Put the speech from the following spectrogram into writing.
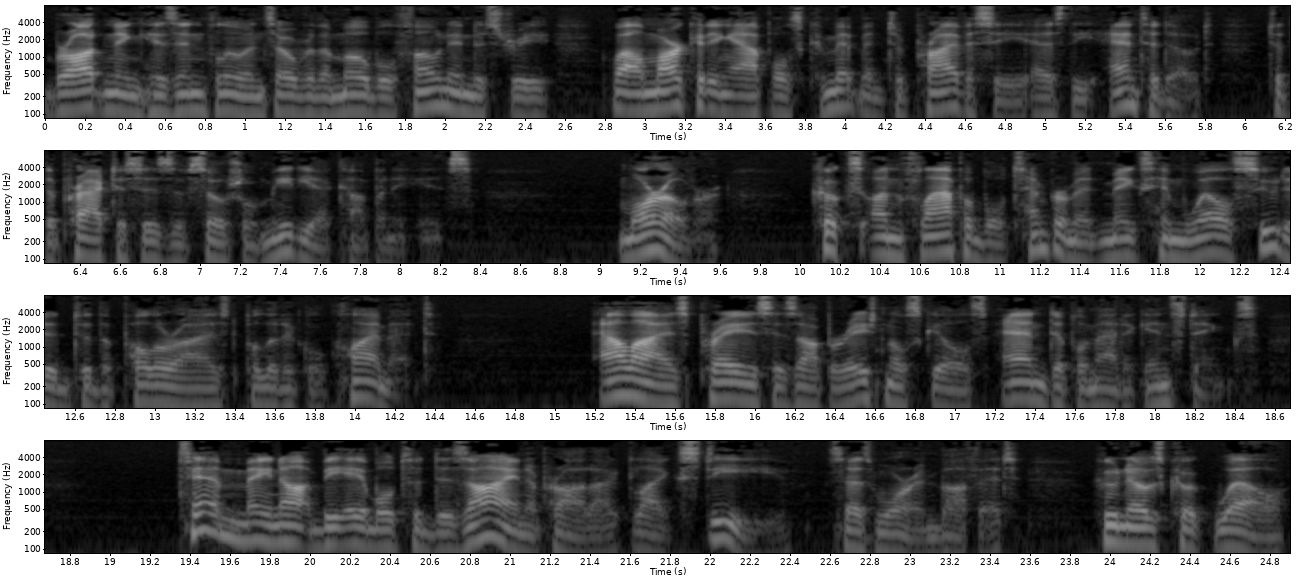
broadening his influence over the mobile phone industry while marketing Apple's commitment to privacy as the antidote to the practices of social media companies. Moreover, Cook's unflappable temperament makes him well suited to the polarized political climate. Allies praise his operational skills and diplomatic instincts. Tim may not be able to design a product like Steve, says Warren Buffett, who knows Cook well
